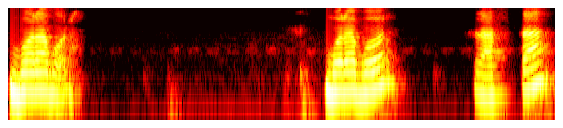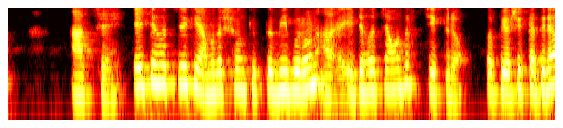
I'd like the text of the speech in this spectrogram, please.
বরাবর। বরাবর রাস্তা আছে। এটা হচ্ছে কি আমাদের সংক্ষিপ্ত বিবরণ আর এটা হচ্ছে আমাদের চিত্র। তো প্রিয় শিক্ষার্থীরা,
